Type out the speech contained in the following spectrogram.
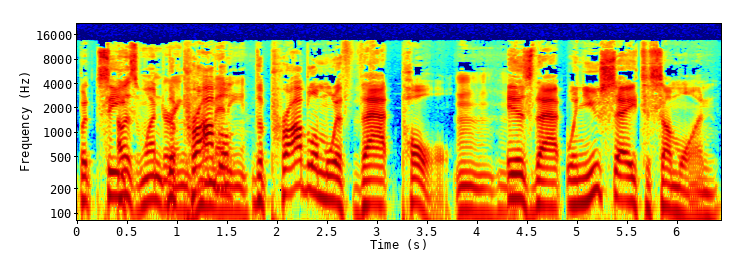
but see, I was wondering the problem. The problem with that poll mm-hmm. is that when you say to someone,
